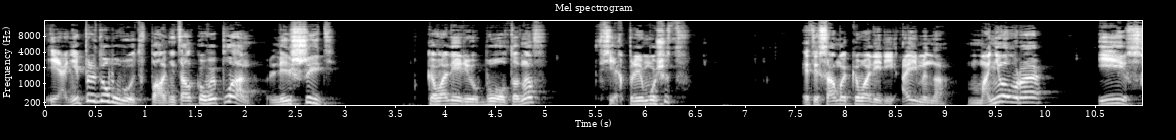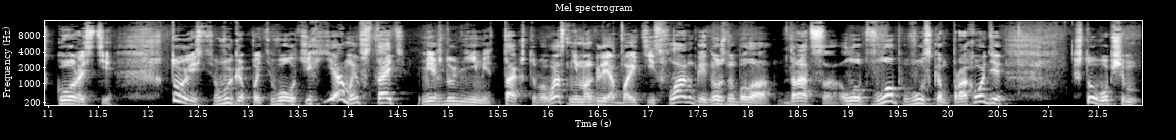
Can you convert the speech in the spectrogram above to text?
И они придумывают вполне толковый план – лишить кавалерию Болтонов всех преимуществ этой самой кавалерии, а именно маневра, и скорости. То есть выкопать волчьих ям и встать между ними, так, чтобы вас не могли обойти с фланга, и нужно было драться лоб в лоб в узком проходе, что, в общем,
